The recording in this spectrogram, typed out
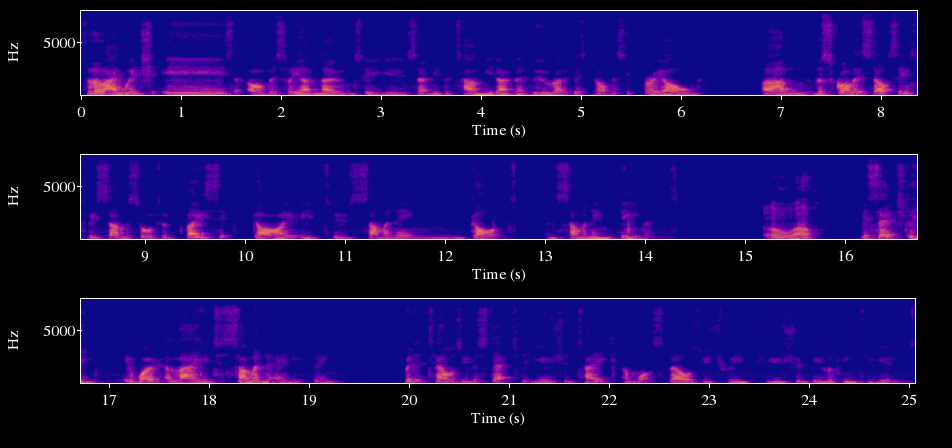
So the language is obviously unknown to you. Certainly the tongue, you don't know who wrote this, but obviously it's very old. Um, the scroll itself seems to be some sort of basic guide to summoning gods and summoning demons. Oh wow. essentially it won't allow you to summon anything but it tells you the steps that you should take and what spells you should be, you should be looking to use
